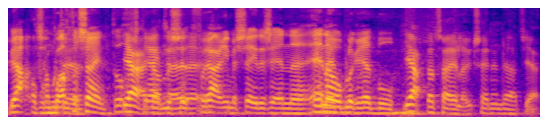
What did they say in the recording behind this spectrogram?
Ja, of het zou prachtig zijn, toch? Ja, Strijd dan, tussen Ferrari, Mercedes en, en, en hopelijk Red Bull. Ja, dat zou heel leuk zijn inderdaad, ja.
